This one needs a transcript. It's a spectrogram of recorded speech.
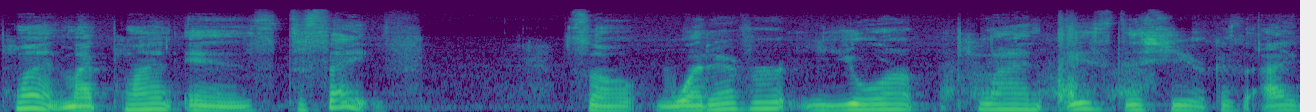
plan. My plan is to save. So whatever your plan is this year, because I,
